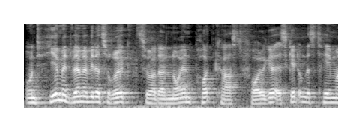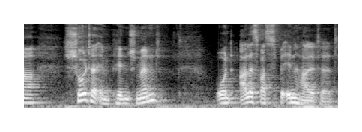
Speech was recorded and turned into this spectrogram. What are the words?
Und hiermit wären wir wieder zurück zu einer neuen Podcast-Folge. Es geht um das Thema Schulterimpingement und alles, was es beinhaltet.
